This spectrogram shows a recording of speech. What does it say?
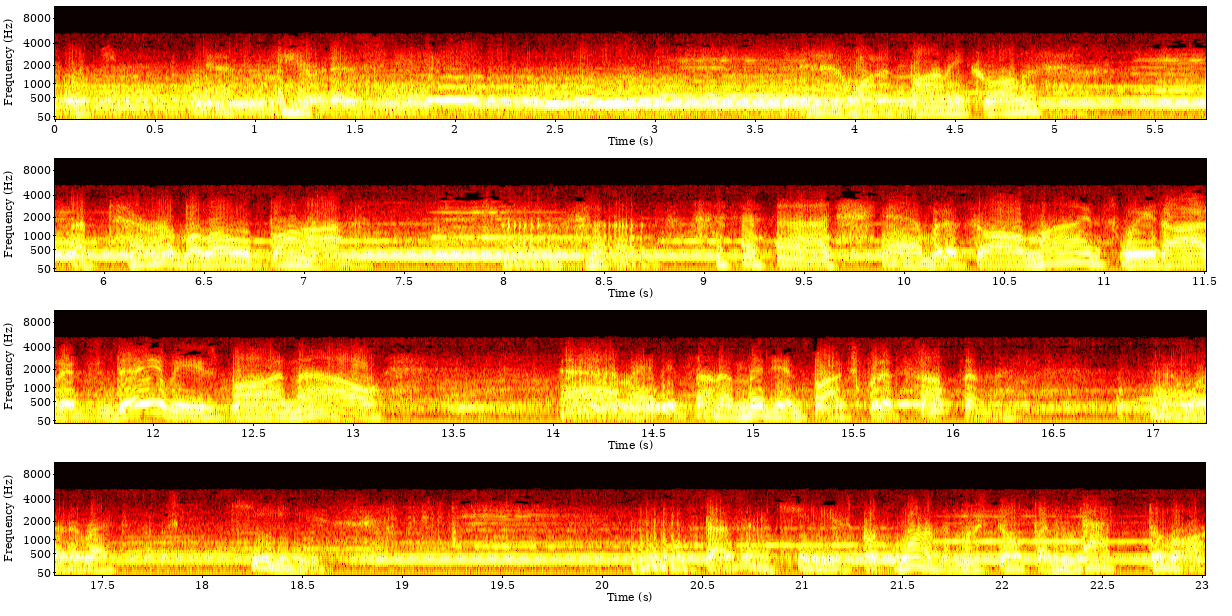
switch? Yeah, here it is. Yeah, what did Bonnie call it? A terrible old barn. yeah, but it's all mine, sweetheart. It's Davy's barn now. Maybe it's not a million bucks, but it's something. Now, where are the rest of those keys? A dozen keys, but one of them must open that door.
